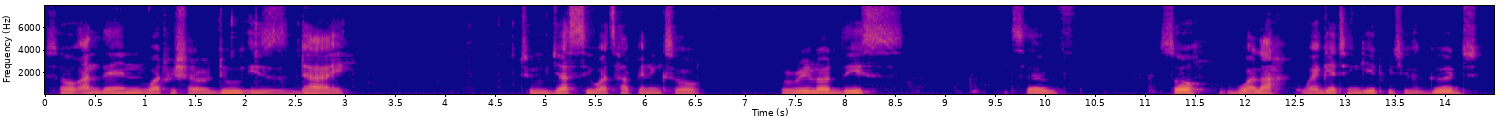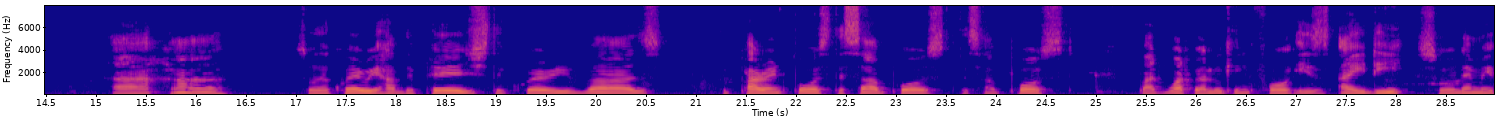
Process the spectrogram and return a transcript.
So and then what we shall do is die to just see what's happening. So we reload this. Save. So voila we're getting it which is good. Uh -huh. so the query have the page the query vars the parent post the sub post the sub post. But what we are looking for is id so let me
